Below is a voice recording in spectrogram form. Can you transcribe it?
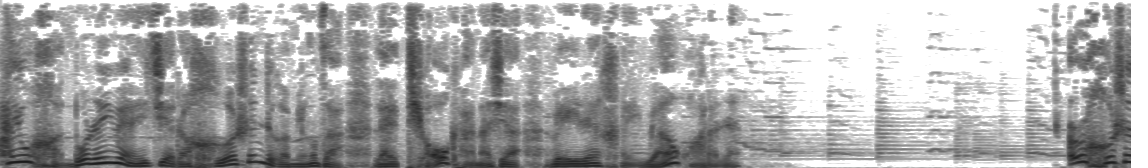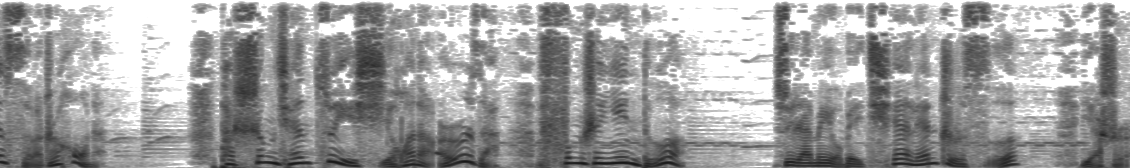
还有很多人愿意借着和珅这个名字来调侃那些为人很圆滑的人。而和珅死了之后呢？他生前最喜欢的儿子封神阴德，虽然没有被牵连致死，也是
